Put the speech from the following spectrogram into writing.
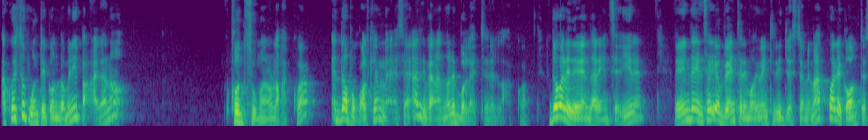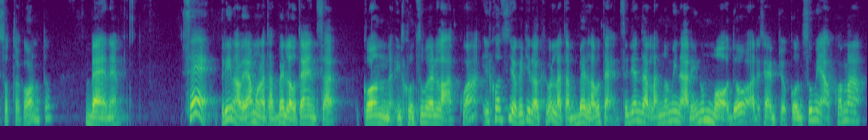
A questo punto i condomini pagano, consumano l'acqua e dopo qualche mese arriveranno le bollette dell'acqua. Dove le devi andare a inserire? Devi inserire ovviamente nei movimenti di gestione, ma a quale conto e sottoconto? Bene, se prima avevamo una tabella utenza con il consumo dell'acqua, il consiglio che ti do è che con la tabella utenza di andarla a nominare in un modo, ad esempio consumi acqua, ma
